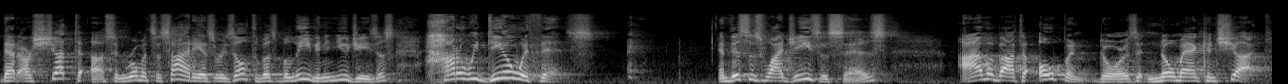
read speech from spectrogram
that are shut to us in Roman society as a result of us believing in you, Jesus. How do we deal with this? And this is why Jesus says, I'm about to open doors that no man can shut.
